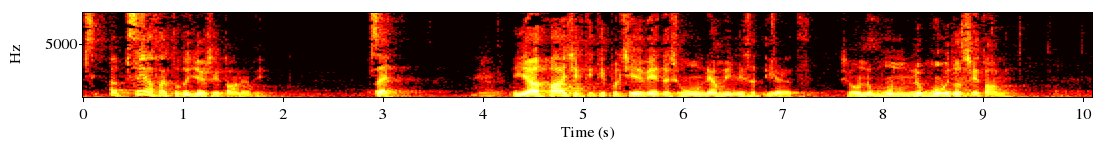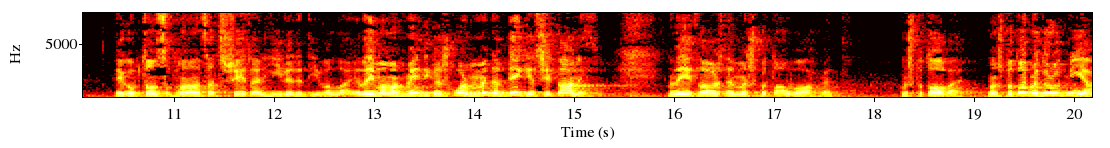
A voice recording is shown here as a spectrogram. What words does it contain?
Pse pse ja tha këtë gjë shejtani atij? Pse? Ia tha që këtij t'i pëlqejë vetja që unë jam më i mirë se të tjerët. Se mu nuk më hum nuk më humbi dot shejtani. E kupton subhanallahu sa të ka shejtani hilet e tij vallahi. Edhe Imam Ahmedit i ka shkuar në moment të vdekjes shejtani. Dhe i thoshte më shpëtove o Ahmed. Më shpëtove. Më shpëtove prej duarve të mia.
